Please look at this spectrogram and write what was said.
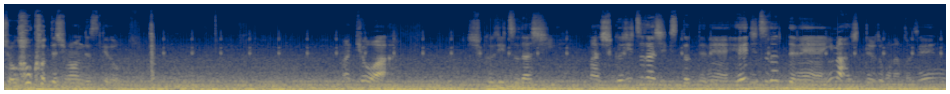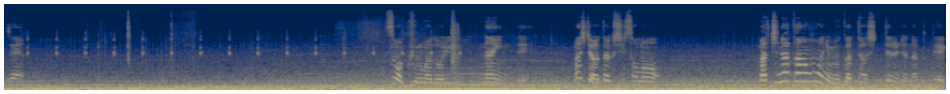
現象が起こってしまうんですけど。まあ今日は祝日だし。まあ祝日だしっつったってね平日だってね今走ってるとこなんか全然。いつも車通りないんで。まして私その街中の方に向かって走ってるんじゃなくて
